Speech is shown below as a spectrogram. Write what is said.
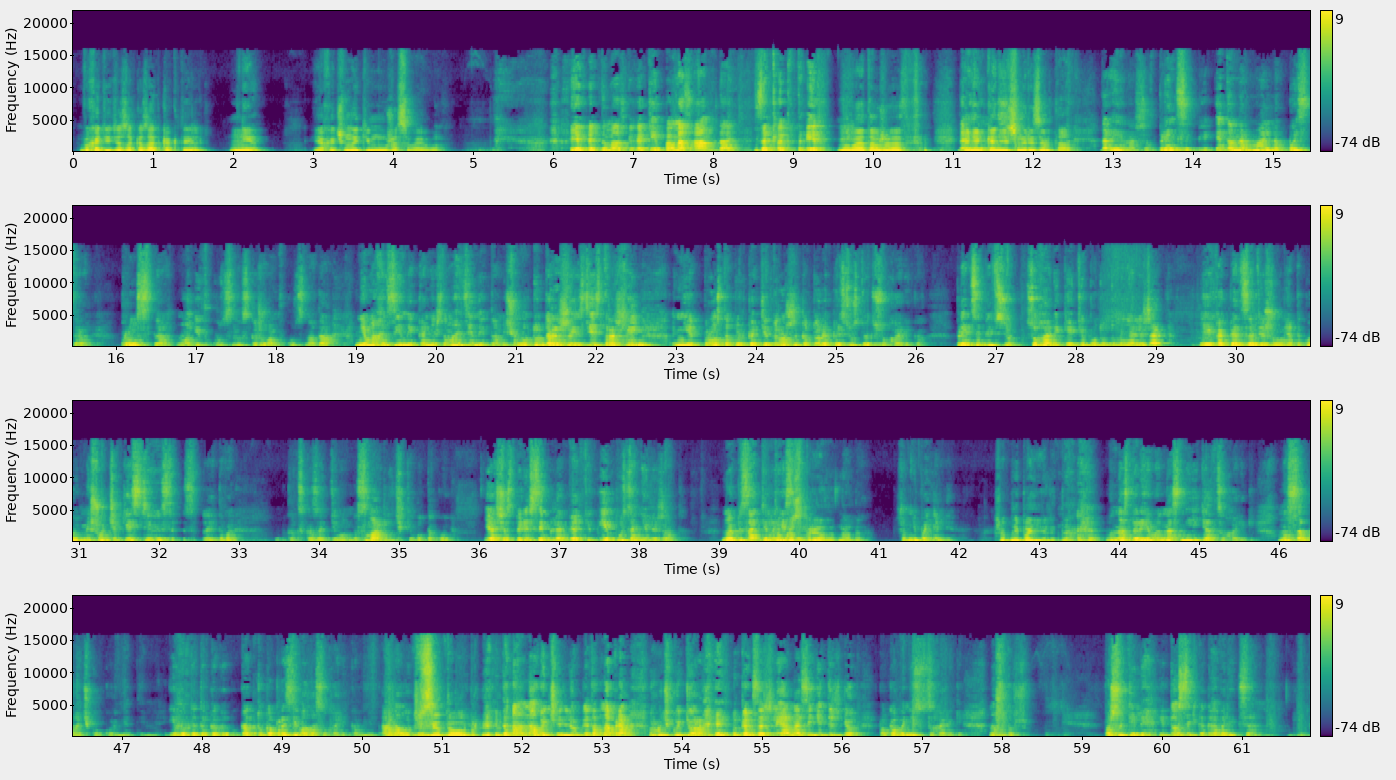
Вы хотите заказать коктейль? Нет. Я хочу найти мужа своего. Я думала, что хотел по мозгам дать за коктейль. Ну, это уже конечный результат. Дорогие наши, в принципе, это нормально, быстро, просто, ну и вкусно, скажу вам вкусно, да. Не магазины, конечно, магазины там еще, ну тут дрожжей, здесь дрожжей нет, просто только те дрожжи, которые присутствуют в сухариках. В принципе, все. Сухарики эти будут у меня лежать, я их опять завяжу, у меня такой мешочек есть из этого, как сказать, он с марлечки вот такой. Я сейчас пересыплю опять и пусть они лежат. Но обязательно, Только если... спрятать надо. Чтобы не поели. Чтобы не поели, да. У нас, дорогие мои, у нас не едят сухарики. У нас собачку кормят ими. И вот это, как, как только прозевала, сухариков нет. Она очень Все любит. добрые. Да, она очень любит. Она прям ручку дергает. Как зашли, она сидит и ждет, пока вынесут сухарики. Ну что ж, пошутили и досыть, как говорится.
